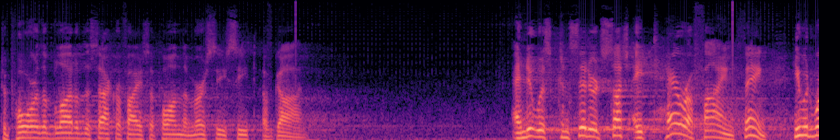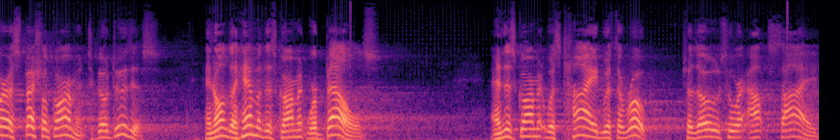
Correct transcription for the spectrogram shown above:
to pour the blood of the sacrifice upon the mercy seat of God. And it was considered such a terrifying thing. He would wear a special garment to go do this. And on the hem of this garment were bells. And this garment was tied with a rope to those who were outside.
